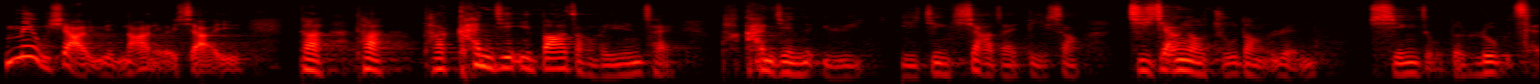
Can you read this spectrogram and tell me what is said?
没有下雨，哪里有下雨？他他他看见一巴掌的云彩，他看见的雨已经下在地上，即将要阻挡人行走的路程。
